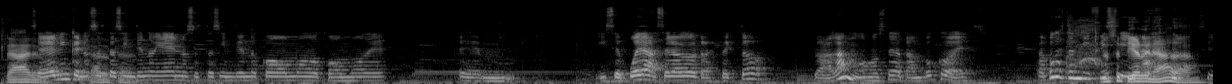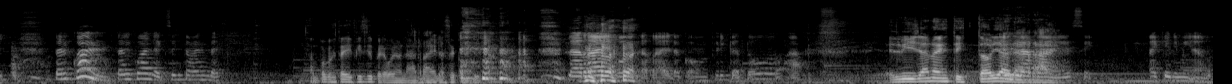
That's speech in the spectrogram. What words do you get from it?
Claro. si hay alguien que no claro, se está claro. sintiendo bien, no se está sintiendo cómodo, cómode, em, y se puede hacer algo al respecto, lo hagamos, o sea, tampoco es... Tampoco es tan difícil. No se pierde nada. Sí, tal cual, tal cual, exactamente. Tampoco está difícil, pero bueno, la RAE lo hace complicado. La RAE, la RAE lo complica todo. Ah. El villano de esta historia Es la, la RAE. RAE, sí. Hay que eliminarla.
